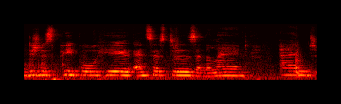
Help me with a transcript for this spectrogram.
Indigenous people here, ancestors, and the land. And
